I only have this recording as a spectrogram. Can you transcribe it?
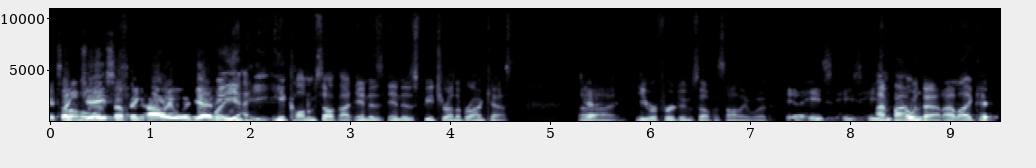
it's like oh, Jay something Hollywood. Yeah. Well, he, yeah, he, he called himself uh, in his in his feature on the broadcast. Yeah. Uh, he referred to himself as Hollywood. Yeah, he's he's he's. I'm fine with that. I like it.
